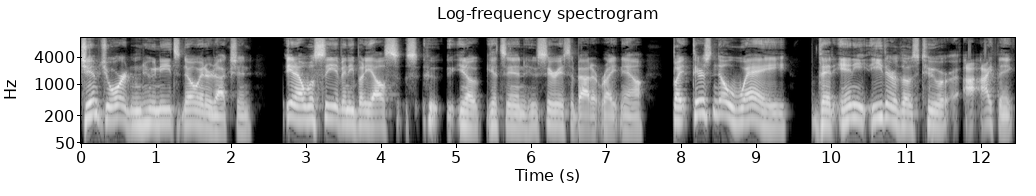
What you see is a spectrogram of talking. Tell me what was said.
Jim Jordan, who needs no introduction. You know, we'll see if anybody else who you know gets in who's serious about it right now. But there's no way that any either of those two are. I, I think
